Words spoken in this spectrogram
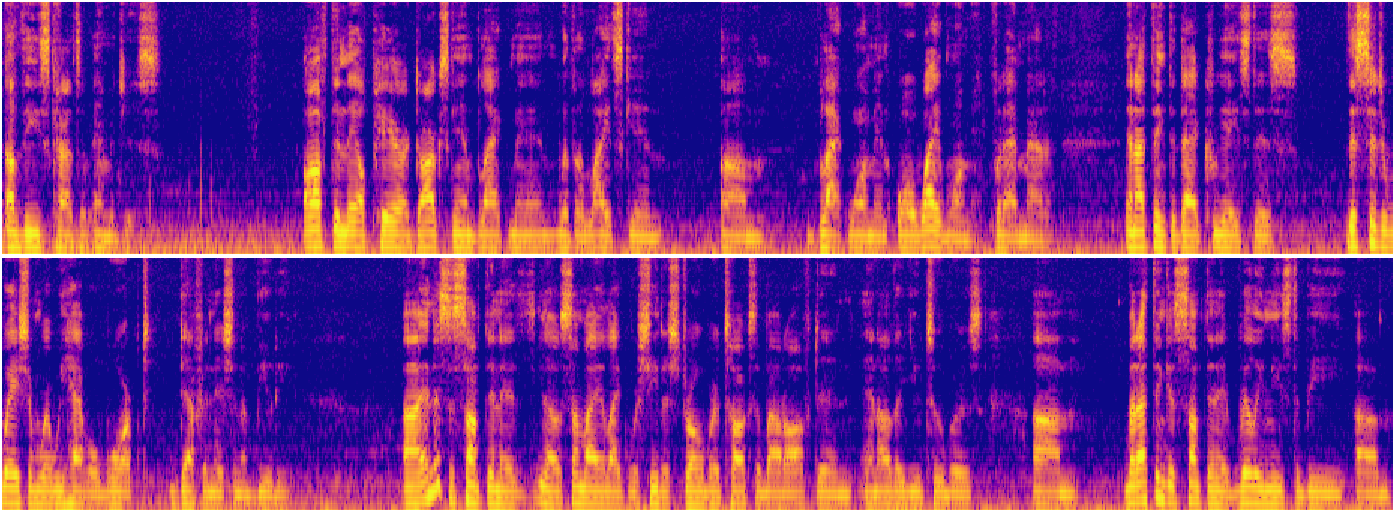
of these kinds of images. Often they'll pair a dark skinned black man with a light skinned um, black woman or white woman for that matter. And I think that that creates this this situation where we have a warped definition of beauty. Uh, and this is something that you know somebody like Rashida Strober talks about often, and other YouTubers. Um, but I think it's something that really needs to be um,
